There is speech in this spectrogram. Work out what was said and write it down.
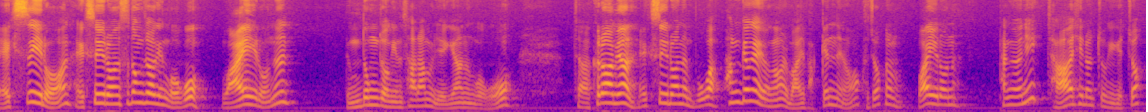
X이론, X이론 수동적인 거고 Y이론은 능동적인 사람을 얘기하는 거고 자, 그러면 X이론은 뭐가 환경의 영향을 많이 받겠네요. 그죠? 그럼 Y이론은 당연히 자아실현 쪽이겠죠?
